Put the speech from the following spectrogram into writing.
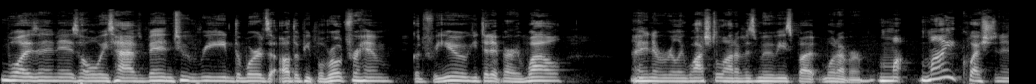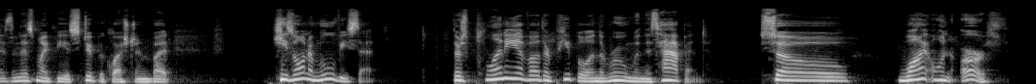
was and is always has been to read the words that other people wrote for him. Good for you. You did it very well. I never really watched a lot of his movies, but whatever. My, my question is, and this might be a stupid question, but he's on a movie set. There's plenty of other people in the room when this happened. So why on earth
